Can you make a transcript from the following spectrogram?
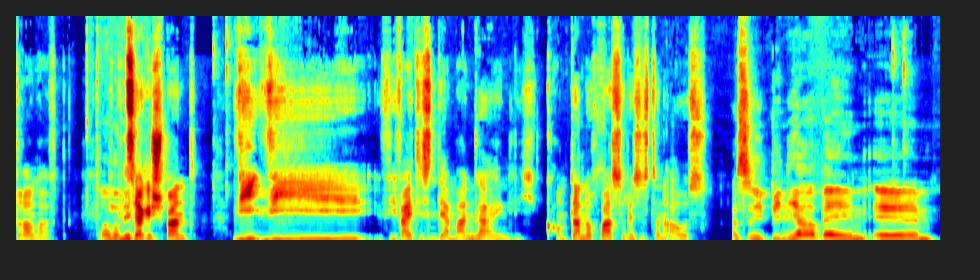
Traumhaft. Traum, Bin sehr gespannt. Wie, wie, wie weit ist denn der Manga eigentlich? Kommt da noch was oder ist es dann aus? also ich bin ja beim, ähm,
